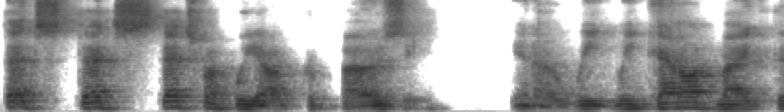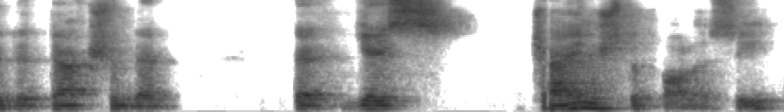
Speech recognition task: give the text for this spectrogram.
that's that's that's what we are proposing. You know, we, we cannot make the deduction that that yes, change the policy,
